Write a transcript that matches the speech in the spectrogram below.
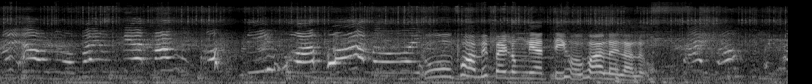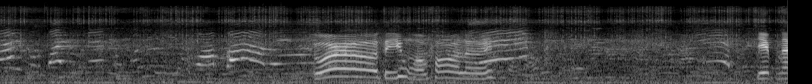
ไม่เอาหนูไปโรงเรียนบ้างหนูก็ตีหัวพ่อเลยโอ้พ่อไม่ไปโรงเรียนตีหัวพ่อเลยเหรอลูก ใช่ครับไม่ใช่หนูไปโรงเรียนหนูก็ตีหัวพ่อเลย ว้าวตีหัวพ่อเลย เจ็บไหน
